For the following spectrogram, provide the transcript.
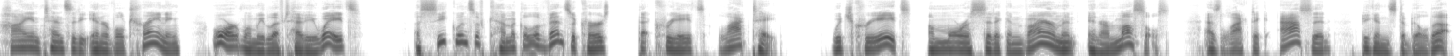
high intensity interval training or when we lift heavy weights, a sequence of chemical events occurs that creates lactate, which creates a more acidic environment in our muscles as lactic acid begins to build up.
